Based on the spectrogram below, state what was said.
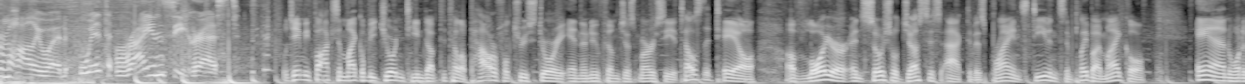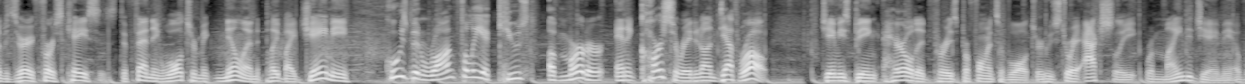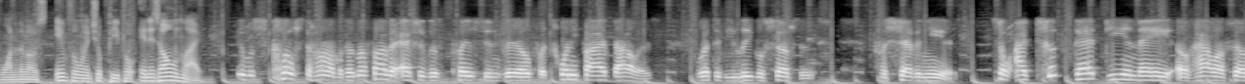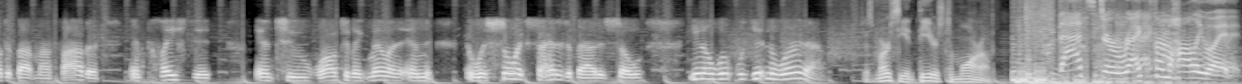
from Hollywood with Ryan Seacrest. Well, Jamie Foxx and Michael B. Jordan teamed up to tell a powerful true story in their new film, Just Mercy. It tells the tale of lawyer and social justice activist Bryan Stevenson, played by Michael, and one of his very first cases, defending Walter McMillian, played by Jamie, who's been wrongfully accused of murder and incarcerated on death row. Jamie's being heralded for his performance of Walter, whose story actually reminded Jamie of one of the most influential people in his own life. It was close to home because my father actually was placed in jail for $25 worth of illegal substance for seven years. So I took that DNA of how I felt about my father and placed it into Walter McMillian, and was so excited about it. So, you know, we're, we're getting the word out. Just Mercy in theaters tomorrow. That's direct from Hollywood.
